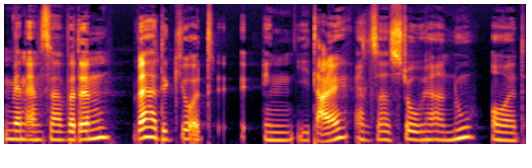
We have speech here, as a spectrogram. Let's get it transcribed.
Men altså, hvordan, hvad har det gjort en, i dig, altså at stå her nu, og at,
